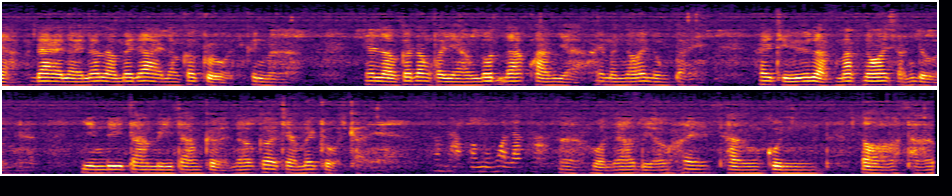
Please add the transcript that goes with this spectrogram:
อยากได้อะไรแล้วเราไม่ได้เราก็โกรธขึ้นมาแล้วเราก็ต้องพยายามลดละความอยากให้มันน้อยลงไป ให้ถือหลักมักน้อยสันโดษยินดีตามมีตามเกิดแล้วก็จะไม่โกรธใครคำถามของหนูหมดแล้วค่ะอ่าหมดแล้วเดี๋ยวให้ทางคุณต่อถาม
